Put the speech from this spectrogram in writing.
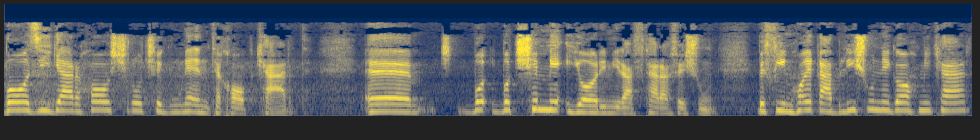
بازیگرهاش رو چگونه انتخاب کرد؟ با, چه معیاری می‌رفت طرفشون؟ به فیلم های قبلیشون نگاه می‌کرد؟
